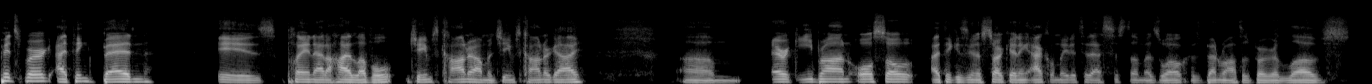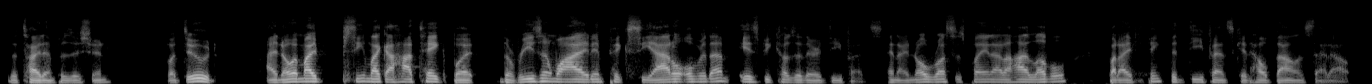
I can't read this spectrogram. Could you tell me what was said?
Pittsburgh, I think Ben is playing at a high level. James Conner, I'm a James Conner guy. Um, Eric Ebron also, I think, is going to start getting acclimated to that system as well because Ben Roethlisberger loves the tight end position. But dude, I know it might seem like a hot take, but the reason why I didn't pick Seattle over them is because of their defense. And I know Russ is playing at a high level, but I think the defense can help balance that out.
